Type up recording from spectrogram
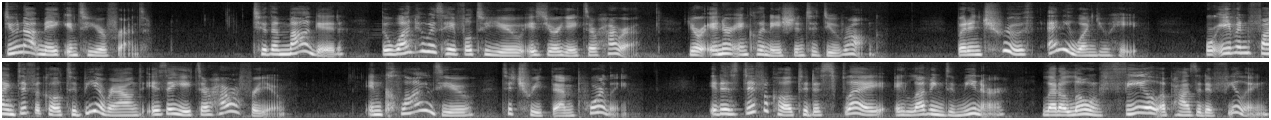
do not make into your friend. To the Maggid, the one who is hateful to you is your Yetzer Hara, your inner inclination to do wrong. But in truth, anyone you hate, or even find difficult to be around, is a Yetzer Hara for you, inclines you to treat them poorly. It is difficult to display a loving demeanor, let alone feel a positive feeling,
